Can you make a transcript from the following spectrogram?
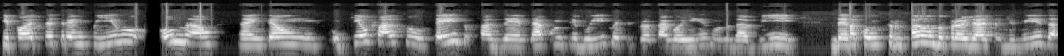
que pode ser tranquilo ou não. Né? Então, o que eu faço, tento fazer para contribuir com esse protagonismo do Davi, dessa construção do projeto de vida,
